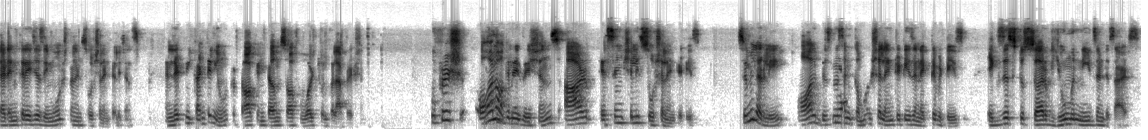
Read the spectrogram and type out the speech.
that encourages emotional and social intelligence. And let me continue to talk in terms of virtual collaboration. Ufresh, all organizations are essentially social entities. Similarly, all business yeah. and commercial entities and activities exist to serve human needs and desires.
